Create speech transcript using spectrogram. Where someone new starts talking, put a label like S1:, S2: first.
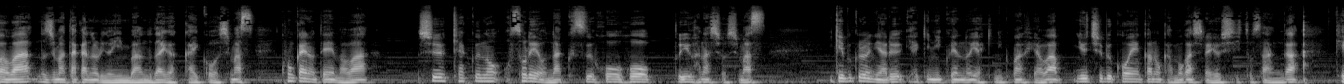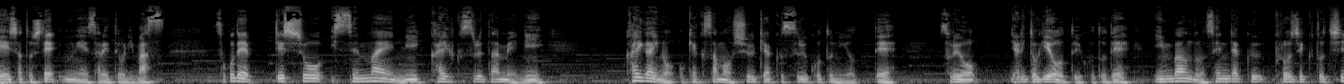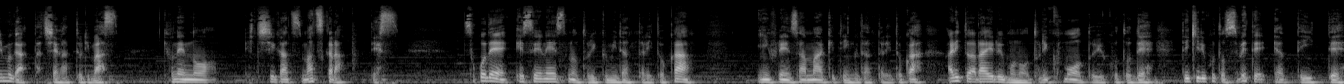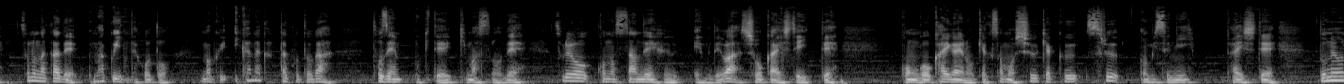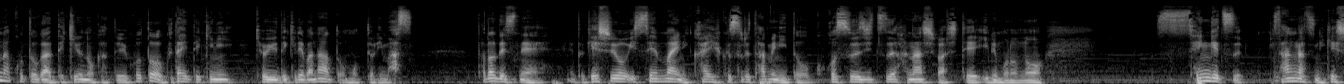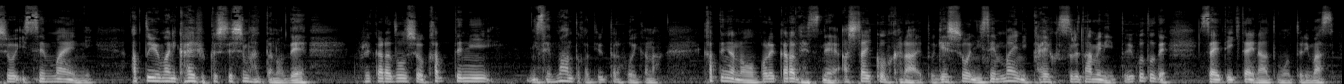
S1: ばんは。野島貴則のインバウンド大学開校します。今回のテーマは集客の恐れをなくす方法という話をします。池袋にある焼肉屋の焼肉マフィアは YouTube 講演家の鴨頭義人さんが経営者として運営されております。そこで月賞1000万円に回復するために海外のお客様を集客することによってそれをやり遂げようということでインバウンドの戦略プロジェクトチームが立ち上がっております。去年の7月末からです。そこで SNS の取り組みだったりとかインフルエンサーマーケティングだったりとかありとあらゆるものを取り組もうということでできること全てやっていってその中でうまくいったことうまくいかなかったことが当然起きてきますのでそれをこのスタンド FM では紹介していって今後海外のお客様を集客するお店に対してどのようなことができるのかということを具体的に共有できればなと思っております。ただですね、えっと、月収を1000万円に回復するためにとここ数日話はしているものの先月3月に月賞1000万円にあっという間に回復してしまったのでこれからどうしよう勝手に2000万とかって言ったら方がいいかな。勝手にあのこれからですね明日以降から、えっと、月賞2000万円に回復するためにということで伝えていきたいなと思っております。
